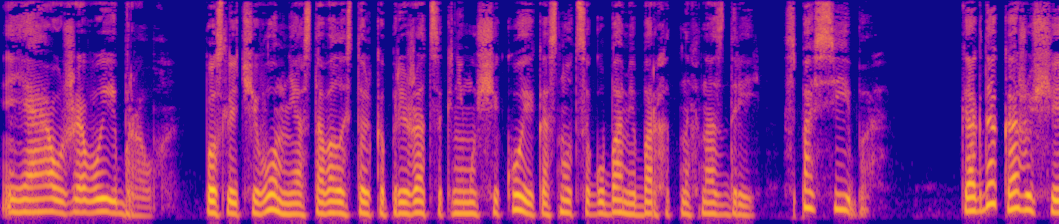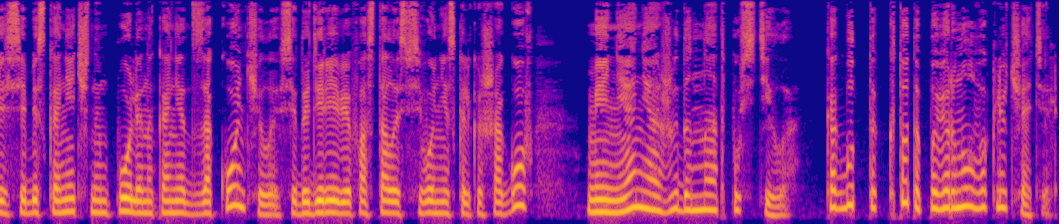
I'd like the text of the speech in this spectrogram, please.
«Я уже выбрал». После чего мне оставалось только прижаться к нему щекой и коснуться губами бархатных ноздрей. «Спасибо». Когда кажущееся бесконечным поле наконец закончилось, и до деревьев осталось всего несколько шагов, меня неожиданно отпустило, как будто кто-то повернул выключатель.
